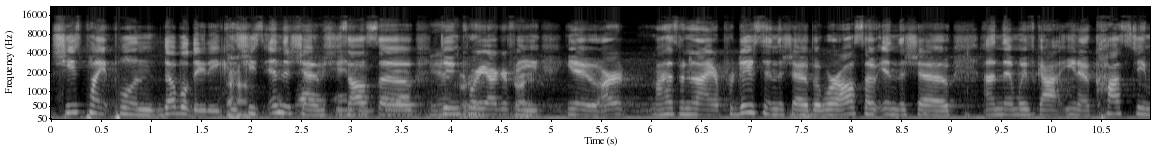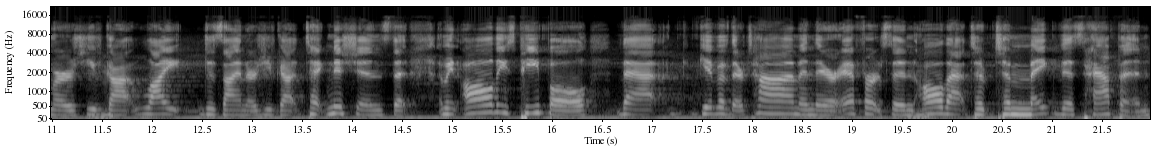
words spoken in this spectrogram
She's playing pulling double duty because Uh-huh. she's in the show. right, She's and also choreography. doing choreography. right. You know, our my husband and I are producing the show, but we're also in the show. And then we've got, you know, costumers, you've got light designers, you've got technicians that, I mean, all these people that give of their time and their efforts and all that to, to make this happen.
